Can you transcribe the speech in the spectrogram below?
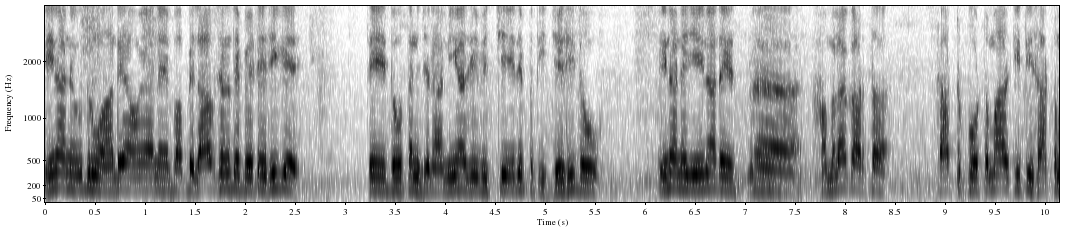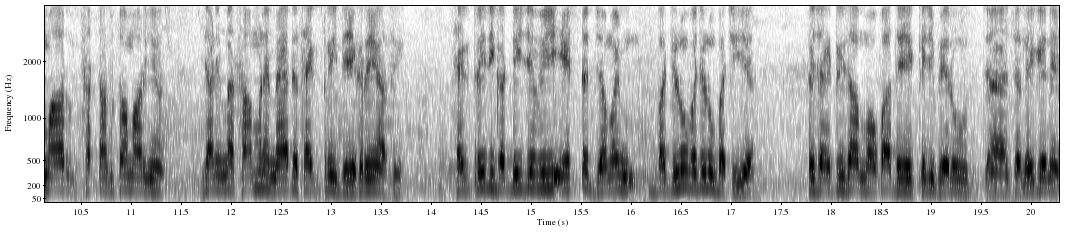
ਇਹਨਾਂ ਨੇ ਉਧਰੋਂ ਆਂਦਿਆਂ ਹੋਇਆਂ ਨੇ ਬਾਬੇ ਲਾਭ ਸਿੰਘ ਦੇ ਬੇਟੇ ਸੀਗੇ ਤੇ ਦੋ ਤਿੰਨ ਜਨਾਨੀਆਂ ਸੀ ਵਿੱਚ ਇਹਦੇ ਭਤੀਜੇ ਸੀ ਦੋ। ਇਹਨਾਂ ਨੇ ਜੀ ਇਹਨਾਂ 'ਤੇ ਅਹ, ਹਮਲਾ ਕਰਤਾ। ਸੱਟ ਕੁੱਟਮਾਰ ਕੀਤੀ ਸੱਟ ਮਾਰ ਸੱਟਾਂ ਸੁੱਟਾਂ ਮਾਰੀਆਂ। ਜਾਣੀ ਮੈਂ ਸਾਹਮਣੇ ਮੈਂ ਤੇ ਸੈਕਟਰੀ ਦੇਖ ਰਹੇ ਹਾਂ ਅਸੀਂ। ਸੈਕਟਰੀ ਦੀ ਗੱਡੀ 'ਚ ਵੀ ਇੱਟ ਜਮੇ ਵੱਜਣੂ ਵੱਜਣੂ ਬਚੀ ਹੈ ਫਿਰ ਸੈਕਟਰੀ ਸਾਹਿਬ ਮੌਕਾ ਦੇਖ ਕੇ ਜੀ ਫਿਰ ਉਹ ਚਲੇ ਗਏ ਨੇ।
